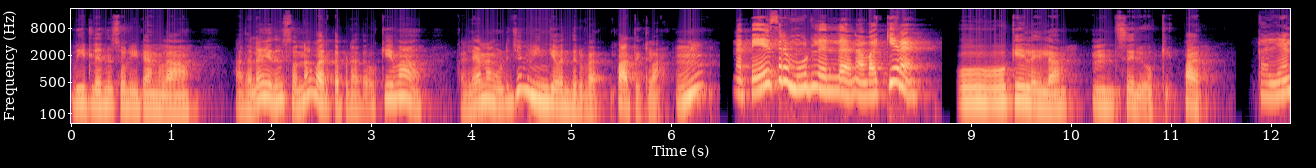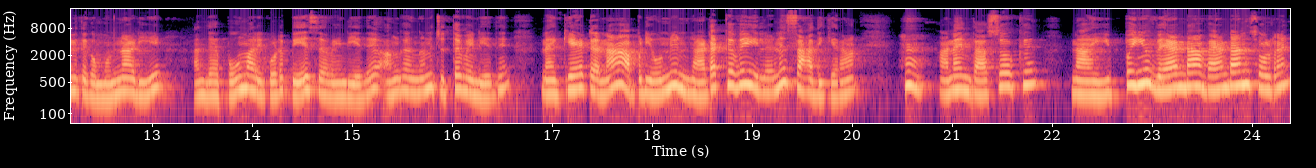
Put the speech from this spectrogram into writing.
வீட்ல இருந்து சொல்லிட்டாங்களா? அதெல்லாம் எதுவும் சொன்னா வருத்தப்படாத ஓகேவா? கல்யாணம் முடிஞ்சு நீ இங்க வந்துருவ. பாத்துக்கலாம். ம்? நான் பேசுகிற மூடில் இல்லை. நான் வைக்கிறேன். ஓ ஓகே லைலா. ம் சரி ஓகே. பார். கல்யாணத்துக்கு முன்னாடி அந்த பூமாரி கூட பேச வேண்டியது அங்கங்கன்னு சுத்த வேண்டியது நான் கேட்டேன்னா அப்படி ஒன்றும் நடக்கவே இல்லைன்னு சாதிக்கிறான். ஆனால் இந்த அசோக்கு நான் இப்பயும் வேண்டாம் வேண்டான்னு சொல்கிறேன்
